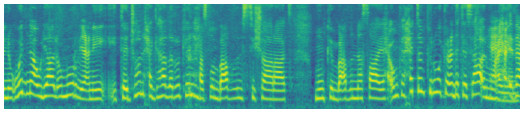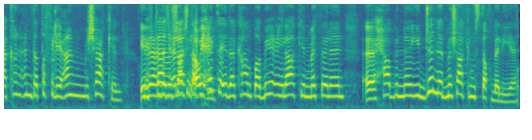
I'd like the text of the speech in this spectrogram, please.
إن ودنا اولياء الأمور يعني يتجهون حق هذا الركن يحصلون بعض الاستشارات ممكن بعض النصائح أو ممكن حتى يمكن هو يكون عنده تساؤل معين. يعني إذا كان عنده طفل يعاني من مشاكل إذا يحتاج عنده علاج مشاكل أو طبيعي. حتى إذا كان طبيعي لكن مثلا آه، حاب إنه يتجنب مشاكل مستقبلية.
